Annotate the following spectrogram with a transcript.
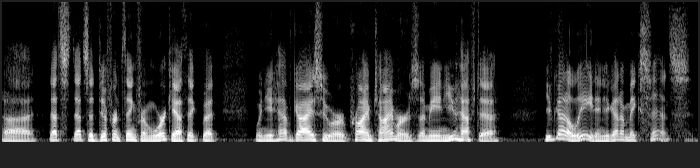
Uh, that's that's a different thing from work ethic, but when you have guys who are prime timers, I mean, you have to, you've got to lead and you got to make sense.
